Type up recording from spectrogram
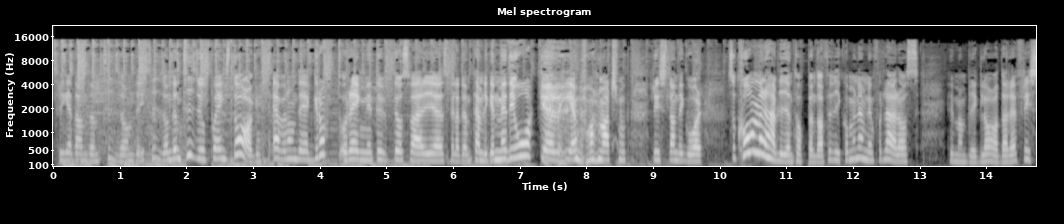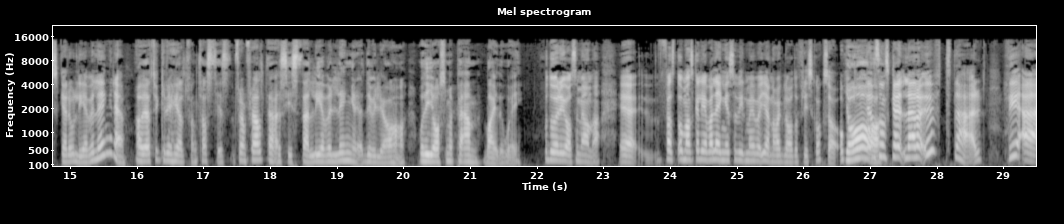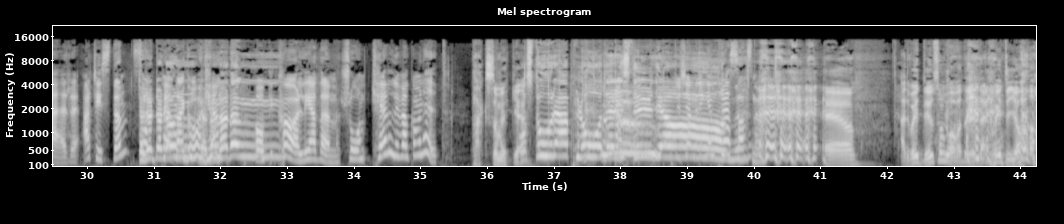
fredagen den 10 i 10, en 10 poängsdag. Även om det är grått och regnigt ute och Sverige spelade en tämligen medioker EM-match mot Ryssland igår så kommer det här bli en toppendag för vi kommer nämligen få lära oss hur man blir gladare, friskare och lever längre. Ja, jag tycker det är helt fantastiskt. Framförallt det här sista, lever längre, det vill jag ha. Och det är jag som är Pam, by the way. Och då är det jag som är Anna. Eh, fast om man ska leva länge så vill man ju gärna vara glad och frisk också. Och Ja. den som ska lära ut det här, det är artisten, sångpedagogen och körledaren Sean Kelly. Välkommen hit! Tack så mycket. Och stora applåder i studion! Du känner ingen press alls nu? Eh, det var ju du som lovade det där, det var ju inte jag.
